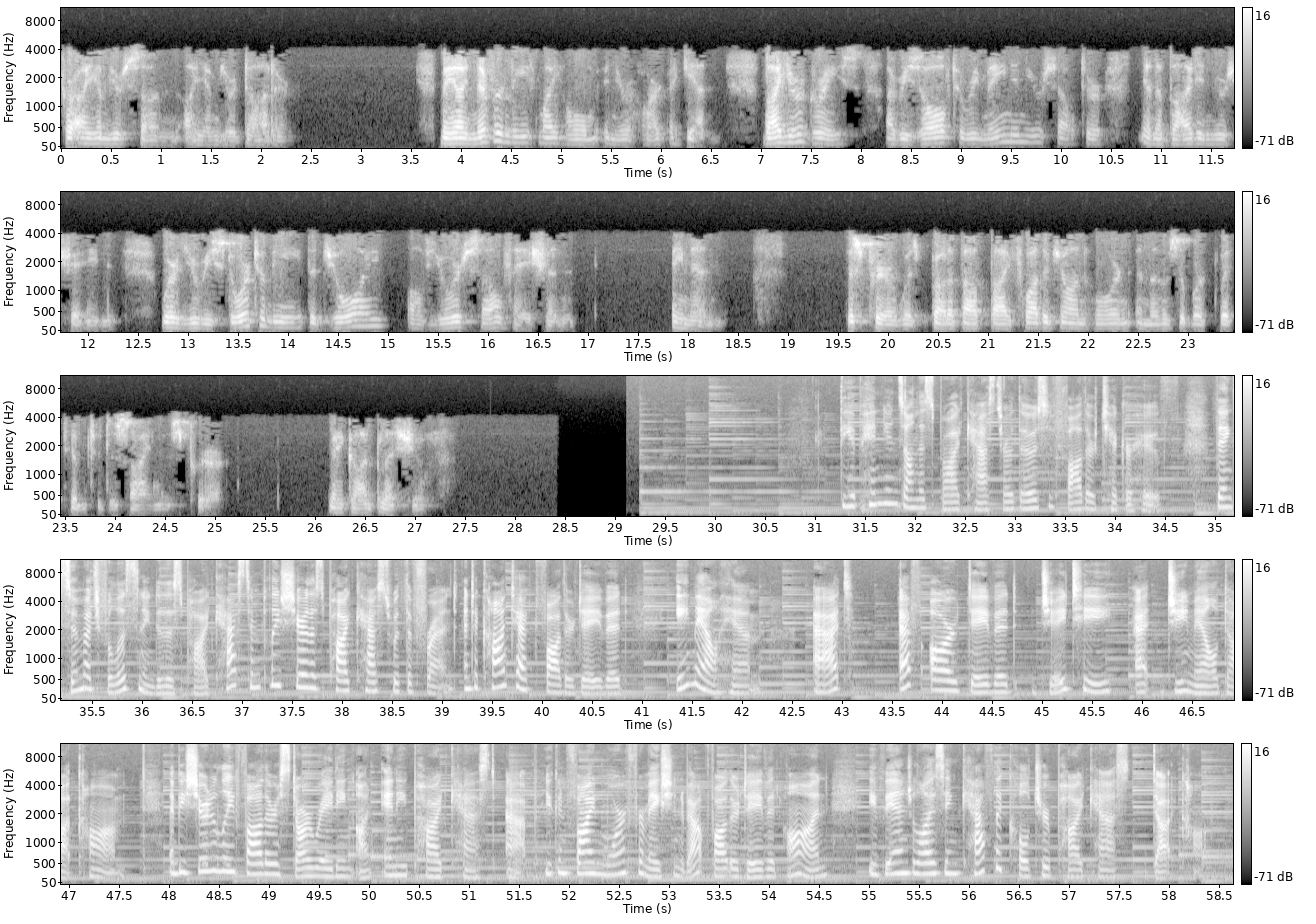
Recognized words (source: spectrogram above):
for I am your son, I am your daughter. May I never leave my home in your heart again. By your grace, I resolve to remain in your shelter and abide in your shade, where you restore to me the joy of your salvation. Amen. This prayer was brought about by Father John Horn and those that worked with him to design this prayer. May God bless you. The opinions on this broadcast are those of Father Tickerhoof. Thanks so much for listening to this podcast, and please share this podcast with a friend. And to contact Father David, email him at frdavidjt at gmail.com. And be sure to leave Father a star rating on any podcast app. You can find more information about Father David on evangelizingcatholicculturepodcast.com.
